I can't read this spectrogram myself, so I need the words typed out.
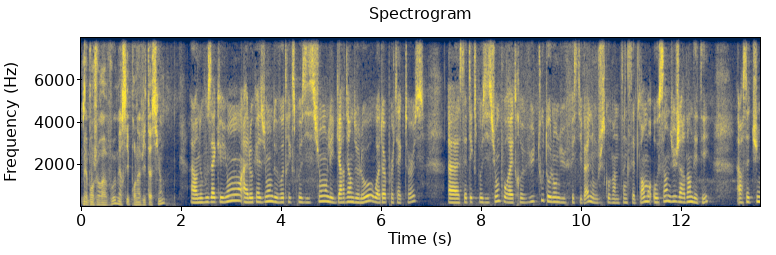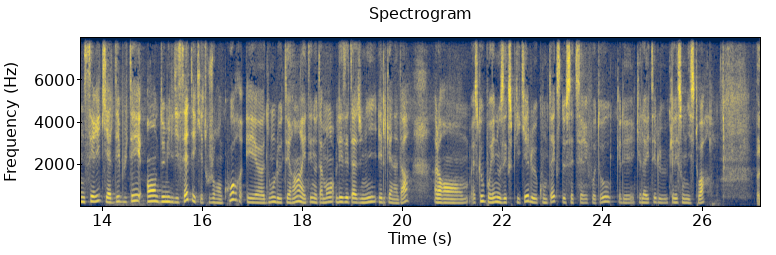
Mais bonjour à vous, merci pour l'invitation. Alors nous vous accueillons à l'occasion de votre exposition Les gardiens de l'eau, Water Protectors. Euh, cette exposition pourra être vue tout au long du festival, donc jusqu'au 25 septembre, au sein du Jardin d'été. Alors c'est une série qui a débuté en 2017 et qui est toujours en cours et euh, dont le terrain a été notamment les États-Unis et le Canada. Alors est-ce que vous pourriez nous expliquer le contexte de cette série photo? Quelle est son histoire? Bah,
